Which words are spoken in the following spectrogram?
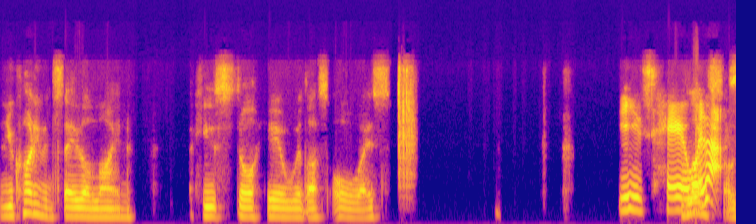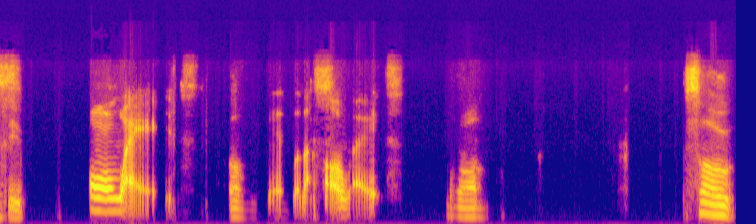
You can't even say the line. He's still here with us always. He's here The with line's us so deep. always. Oh, He's with us always. well. So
